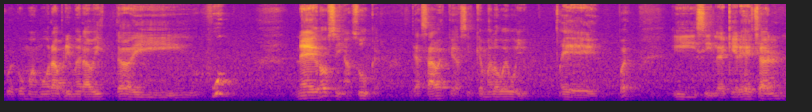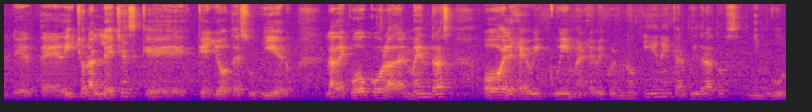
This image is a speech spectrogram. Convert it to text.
Fue como amor a primera vista y ¡fu! negro sin azúcar. Ya sabes que así es que me lo bebo yo. Eh, pues, y si le quieres echar, eh, te he dicho las leches que, que yo te sugiero. La de coco, la de almendras o el heavy cream. El heavy cream no tiene carbohidratos ninguno.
